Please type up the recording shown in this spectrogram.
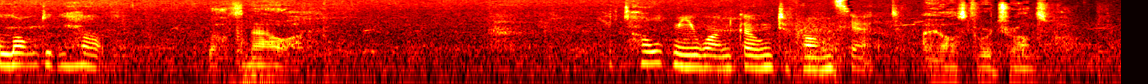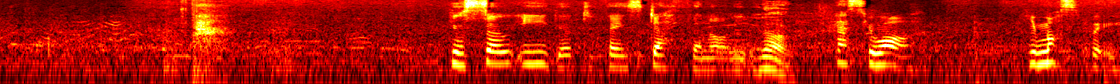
How long do we have? About an hour. You told me you weren't going to France yet. I asked for a transfer. You're so eager to face death then, are you? No. Yes, you are. You must be.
